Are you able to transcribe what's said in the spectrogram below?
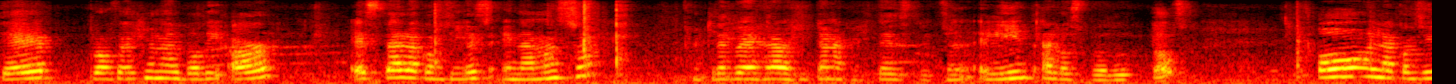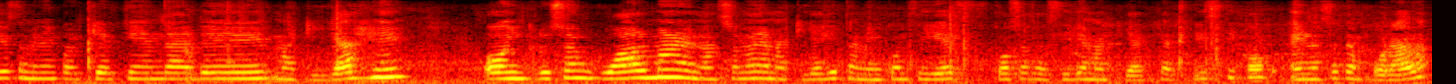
de Professional Body Art. Esta la consigues en Amazon. Aquí les voy a dejar abajito en la cajita de descripción el link a los productos. O la consigues también en cualquier tienda de maquillaje. O incluso en Walmart, en la zona de maquillaje, también consigues cosas así de maquillaje artístico en esta temporada.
